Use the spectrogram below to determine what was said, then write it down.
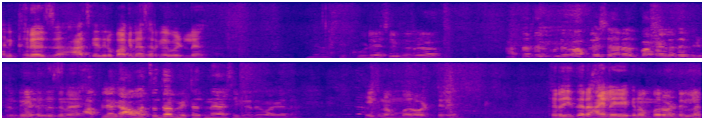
आणि खरंच आज काहीतरी बघण्यासारखं भेटलं. कुड्याची घरं. आता तर कुठे आपल्या शहरात बघायला तर भेटत भेटतच नाही. आपल्या गावात सुद्धा भेटत नाही अशी घरं बघायला. एक नंबर वाटते रे. खरं इथं राहायला एक नंबर वाटेल ना?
